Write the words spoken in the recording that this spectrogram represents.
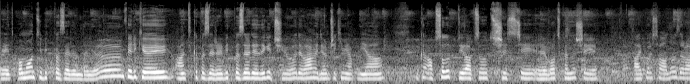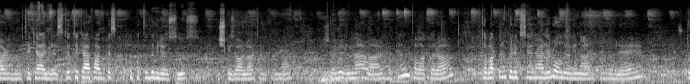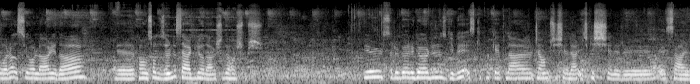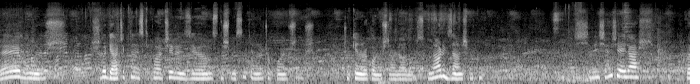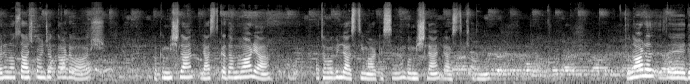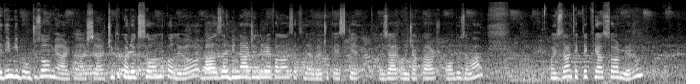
Evet, Bomonti Bit Pazarı'ndayım. Feriköy Antika Pazarı, Bit Pazarı diye de geçiyor. Devam ediyorum çekim yapmaya. Bakın Absolut diyor. Absolut şey, şey e, vodka'nın şeyi. Alkol sağlığa zararlıdır. Tekel birası diyor. Tekel fabrikası kapatıldı biliyorsunuz. İşgüzarlar tarafından. Şöyle ürünler var. Bakın tabaklara. Bu tabakların koleksiyonerleri oluyor genellikle böyle. Duvara asıyorlar ya da konsol üzerinde sergiliyorlar. Şu da hoşmuş. Bir sürü böyle gördüğünüz gibi eski paketler, cam şişeler, içki şişeleri vesaire bulunuyor. Şu da gerçekten eski parçaya benziyor. Nasıl düşmesin kenara çok koymuşlar. Çok kenara koymuşlar daha doğrusu. Bunlar da güzelmiş bakın. Şimdi şimdi şeyler. Böyle nostaljik oyuncaklar da var. Bakın Michelin lastik adamı var ya. Bu otomobil lastiği markasının bu Michelin lastik adamı. Bunlar da e, dediğim gibi ucuz olmuyor arkadaşlar. Çünkü koleksiyonluk oluyor. Bazıları binlerce liraya falan satılıyor böyle çok eski özel oyuncaklar olduğu zaman. O yüzden tek tek fiyat sormuyorum.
